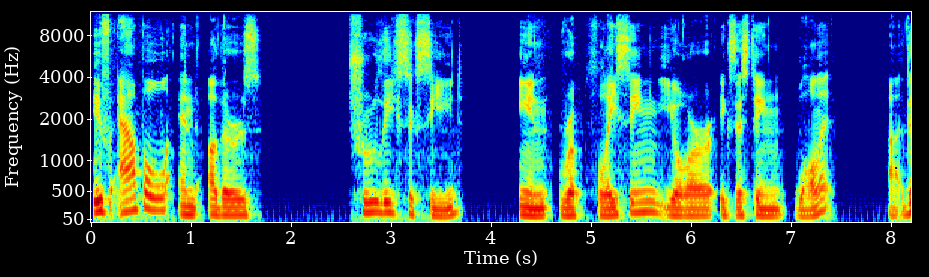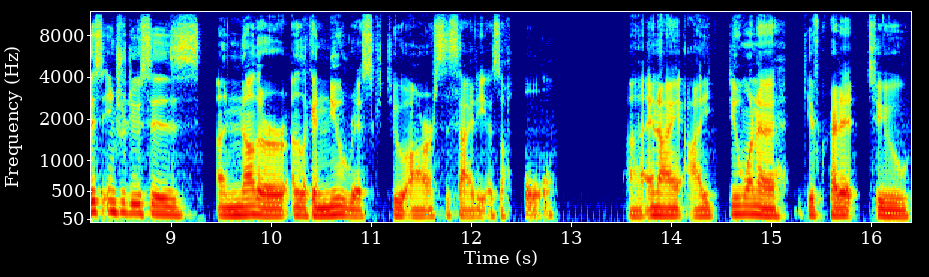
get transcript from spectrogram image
If Apple and others truly succeed in replacing your existing wallet, uh, this introduces another, like a new risk to our society as a whole. Uh, and I, I do want to give credit to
